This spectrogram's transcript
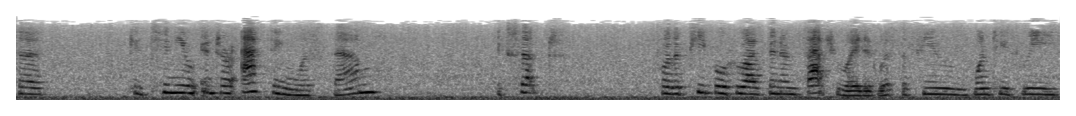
to continue interacting with them, except for the people who I've been infatuated with, the few, one, two, three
